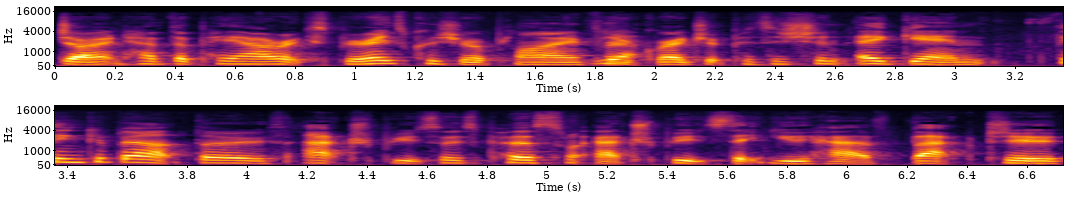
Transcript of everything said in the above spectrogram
don't have the PR experience because you're applying for Yeah. a graduate position, again, think about those attributes, those personal attributes that you have back to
